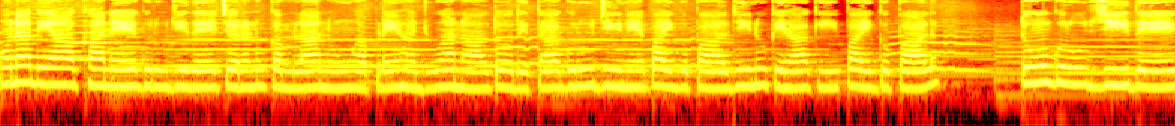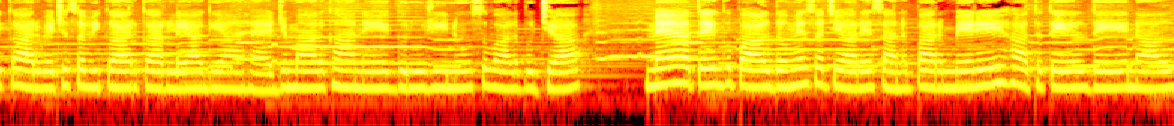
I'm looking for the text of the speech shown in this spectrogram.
ਉਹਨਾਂ ਦੀਆਂ ਅੱਖਾਂ ਨੇ ਗੁਰੂ ਜੀ ਦੇ ਚਰਨ ਕਮਲਾਂ ਨੂੰ ਆਪਣੇ ਹੰਝੂਆਂ ਨਾਲ ਧੋ ਦਿੱਤਾ। ਗੁਰੂ ਜੀ ਨੇ ਭਾਈ ਗੋਪਾਲ ਜੀ ਨੂੰ ਕਿਹਾ ਕਿ, ਭਾਈ ਗੋਪਾਲ, ਤੂੰ ਗੁਰੂ ਜੀ ਦੇ ਘਰ ਵਿੱਚ ਸਵੀਕਾਰ ਕਰ ਲਿਆ ਗਿਆ ਹੈ। ਜਮਾਲ ਖਾਨ ਨੇ ਗੁਰੂ ਜੀ ਨੂੰ ਸਵਾਲ ਪੁੱਛਿਆ ਮੈਂ ਅਤੇ ਗੋਪਾਲ ਦੋਵੇਂ ਸਚਿਆਰੇ ਸਨ, ਪਰ ਮੇਰੇ ਹੱਥ ਤੇਲ ਦੇ ਨਾਲ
